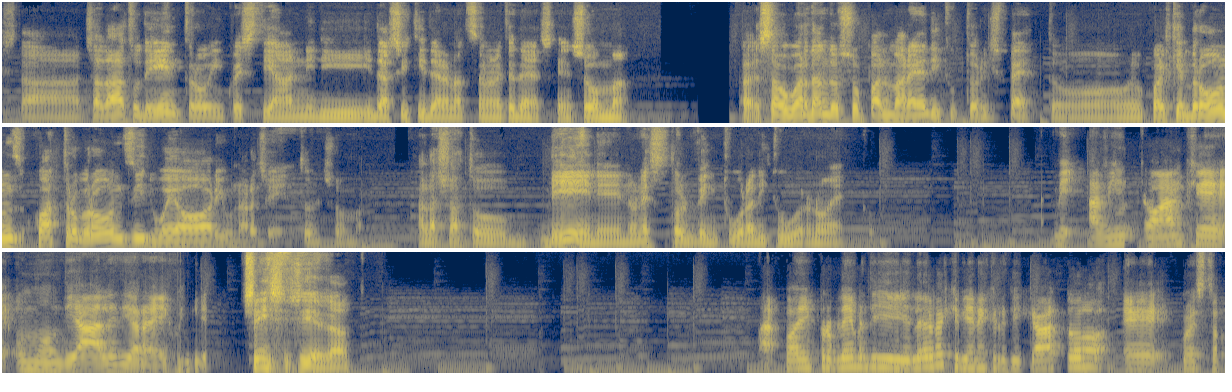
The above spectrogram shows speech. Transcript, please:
sta, ci ha dato dentro in questi anni di, da City della nazionale tedesca, insomma. Eh, stavo guardando il suo palmarè di tutto rispetto, qualche bronzo, quattro bronzi, due ori, un argento, insomma ha lasciato bene, non è stato il Ventura di turno, ecco. Beh, ha vinto anche un mondiale, direi. Quindi... Sì, sì, sì, esatto. Ma poi il problema di Leve che viene criticato è questo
